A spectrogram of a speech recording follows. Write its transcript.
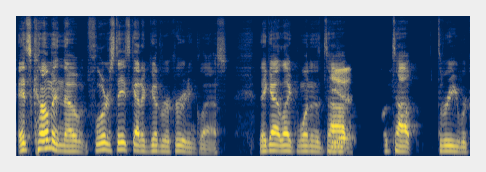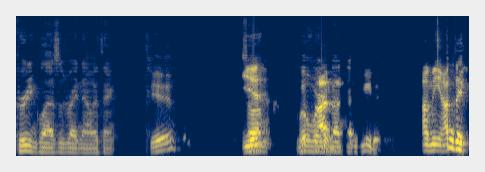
It's coming though. Florida State's got a good recruiting class. They got like one of the top top three recruiting classes right now. I think. Yeah, So yeah. I'm a little worried for about that. them. Need it. I mean, I think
